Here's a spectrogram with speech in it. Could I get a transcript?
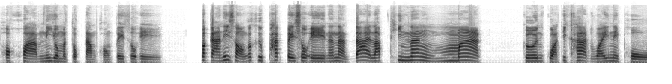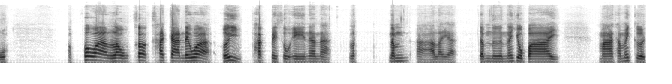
เพราะความนิยมมันตกต่ำของเปโซเอ ประการที่สองก็คือพรรคเปโซเอนั้นน่ะได้รับที่นั่งมากเกินกว่าที่คาดไว้ในโพเพราะว่าเราก็คาดการได้ว่า เอ้ยพรรคเปโซเอนั่นน่ะรัฐนำอาอะไรอะดำเนินนโยบาย มาทำให้เกิด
